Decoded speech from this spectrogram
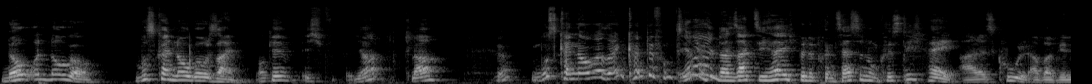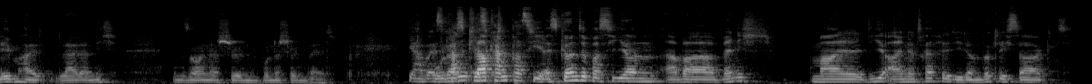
No und No-Go. Muss kein No-Go sein, okay? Ich, ja, klar. Ja, muss kein No-Go sein, könnte funktionieren. Ja, dann sagt sie, hey, ich bin eine Prinzessin und küsst dich. Hey, alles cool, aber wir leben halt leider nicht in so einer schönen, wunderschönen Welt. Ja, aber es, kann, es kann passieren. Es könnte passieren, aber wenn ich mal die eine treffe, die dann wirklich sagt,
